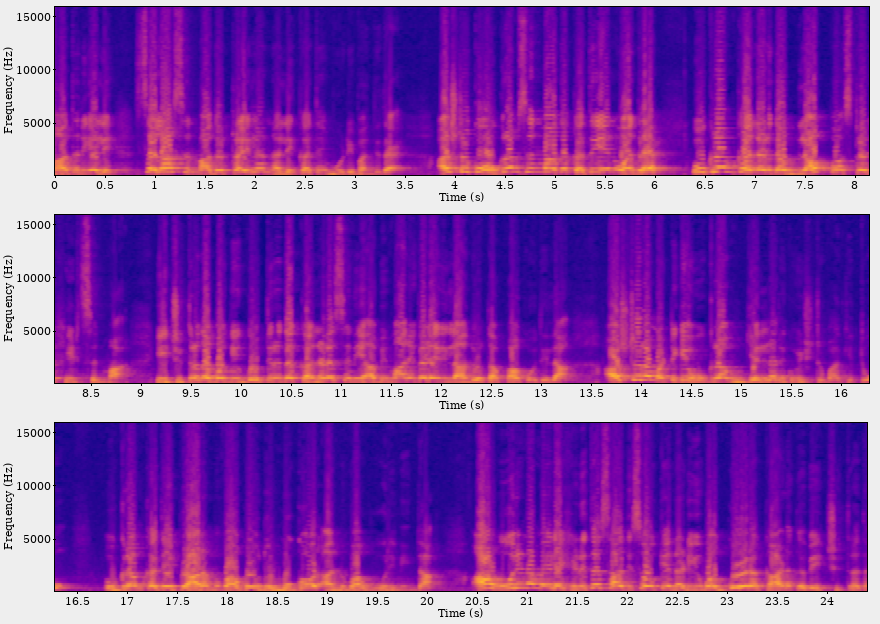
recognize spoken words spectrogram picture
ಮಾದರಿಯಲ್ಲಿ ಸಲಾ ಸಿನಿಮಾದ ಟ್ರೈಲರ್ನಲ್ಲಿ ಕತೆ ಮೂಡಿ ಬಂದಿದೆ. ಅಷ್ಟಕ್ಕೂ ಉಗ್ರಂ ಸಿನಿಮಾದ ಕತೆ ಏನು ಅಂದ್ರೆ ಉಗ್ರಂ ಕನ್ನಡದ ಬ್ಲಾಕ್ ಬಾಸ್ಟರ್ ಹಿಟ್ ಸಿನಿಮಾ. ಈ ಚಿತ್ರದ ಬಗ್ಗೆ ಗೊತ್ತಿರದ ಕನ್ನಡ ಸಿನಿ ಅಭಿಮಾನಿಗಳೇ ಇಲ್ಲ ಅಂದ್ರೂ ತಪ್ಪಾಗೋದಿಲ್ಲ. ಅಷ್ಟರ ಮಟ್ಟಿಗೆ ಉಗ್ರಂ ಎಲ್ಲರಿಗೂ ಇಷ್ಟವಾಗಿತ್ತು. ಉಗ್ರಂ ಕತೆ ಪ್ರಾರಂಭವಾಗುವುದು ಮುಗೋರ್ ಅನ್ನುವ ಊರಿನಿಂದ. ಆ ಊರಿನ ಮೇಲೆ ಹಿಡಿತ ಸಾಧಿಸೋಕೆ ನಡೆಯುವ ಘೋರ ಕಾಳಗವೇ ಚಿತ್ರದ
